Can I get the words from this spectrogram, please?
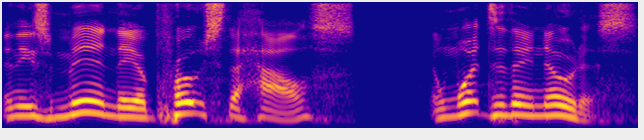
And these men, they approach the house, and what do they notice?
